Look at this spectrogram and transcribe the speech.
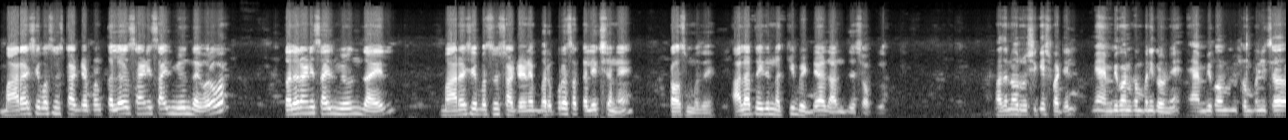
बाराशे पासून स्टार्ट आहे. पण कलर्स आणि साईज मिळून जाईल बरोबर? कलर आणि साईज मिळून जाईल. बाराशे पासून स्टार्ट आहे भरपूर असं कलेक्शन आहे टॉप्समध्ये. आला तर इथे नक्की भेट द्या शॉपला माझं नाव ऋषिकेश पाटील. मी अँबिकॉन कंपनीकडून आहे. अँबिकॉन कंपनीचं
